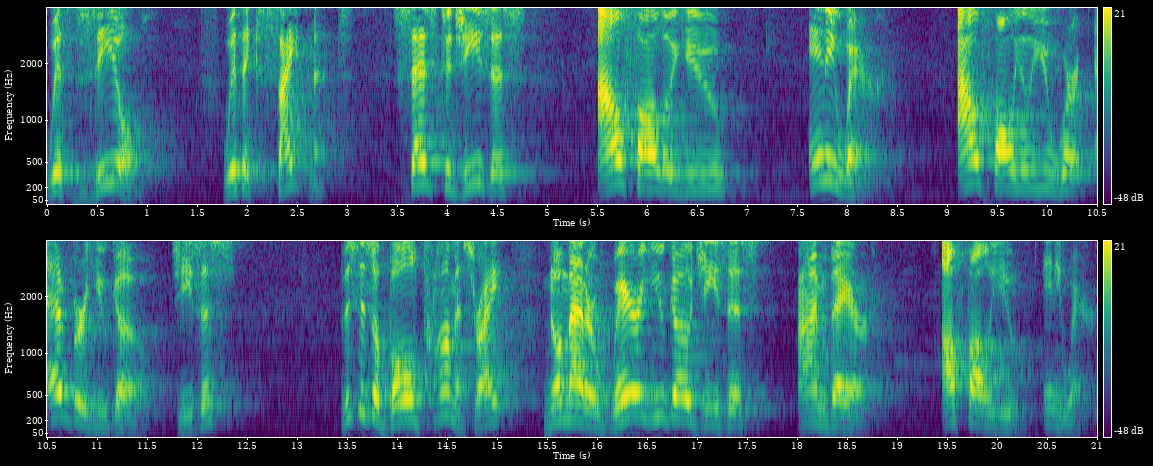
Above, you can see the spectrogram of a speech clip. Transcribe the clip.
with zeal, with excitement, says to Jesus, I'll follow you anywhere. I'll follow you wherever you go, Jesus. This is a bold promise, right? No matter where you go, Jesus, I'm there. I'll follow you anywhere.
